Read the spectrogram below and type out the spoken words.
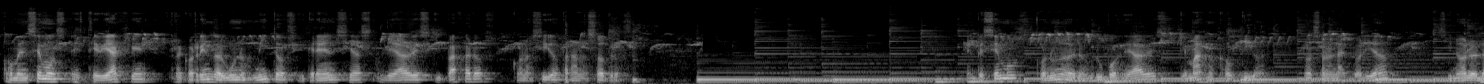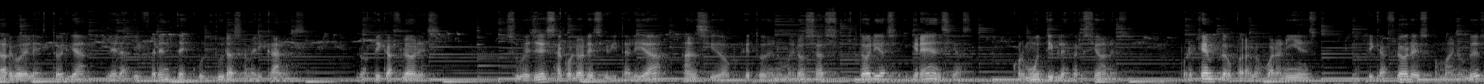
Comencemos este viaje recorriendo algunos mitos y creencias de aves y pájaros conocidos para nosotros. Empecemos con uno de los grupos de aves que más nos cautivan, no solo en la actualidad, sino a lo largo de la historia de las diferentes culturas americanas, los picaflores. Su belleza, colores y vitalidad han sido objeto de numerosas historias y creencias, con múltiples versiones. Por ejemplo, para los guaraníes, los picaflores o manumbés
